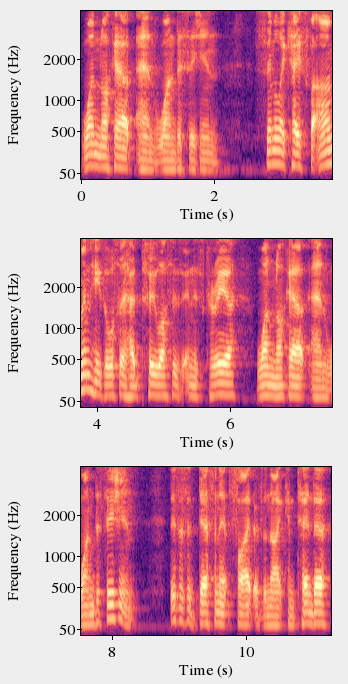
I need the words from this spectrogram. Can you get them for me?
one knockout, and one decision. Similar case for Arman, he's also had two losses in his career, one knockout, and one decision. This is a definite fight of the night contender.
